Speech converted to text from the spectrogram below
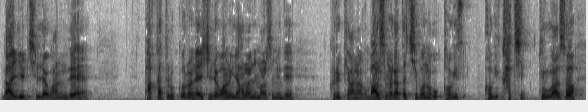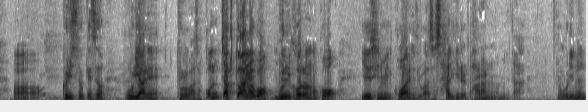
난리를 치려고 하는데 바깥으로 끌어내시려고 하는 게 하나님 말씀인데 그렇게 안 하고 말씀을 갖다 집어넣고 거기 거기 같이 들어와서 어 그리스도께서 우리 안에 들어와서 꼼짝도 안 하고 문 걸어놓고 예수님이 고 안에 들어와서 살기를 바라는 겁니다. 우리는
